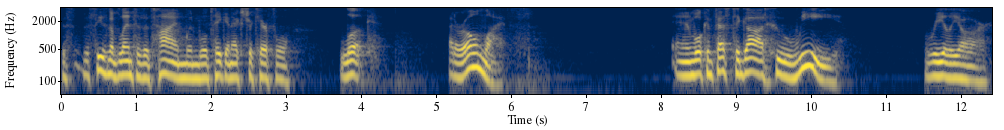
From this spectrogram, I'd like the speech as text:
this, the season of Lent is a time when we'll take an extra careful look at our own lives and we'll confess to God who we really are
